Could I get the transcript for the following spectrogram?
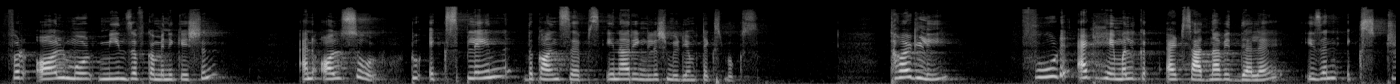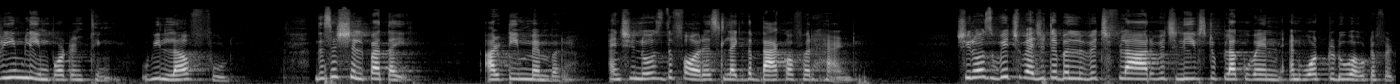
for all means of communication and also to explain the concepts in our English medium textbooks. Thirdly, food at Hemal at Sadhana Vidyalaya is an extremely important thing. We love food. This is Shilpa Tai, our team member, and she knows the forest like the back of her hand. She knows which vegetable, which flower, which leaves to pluck when, and what to do out of it.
